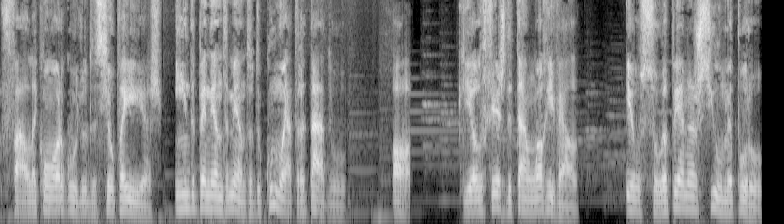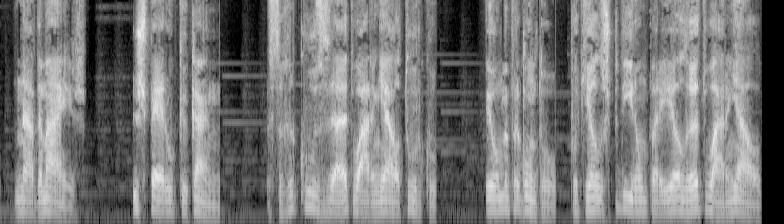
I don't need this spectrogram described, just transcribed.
fala com orgulho de seu país, independentemente de como é tratado. Oh! Que ele fez de tão horrível. Eu sou apenas ciúme puro, nada mais. Espero que Khan se recuse a atuar em El Turco. Eu me pergunto, porque eles pediram para ele atuar em El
